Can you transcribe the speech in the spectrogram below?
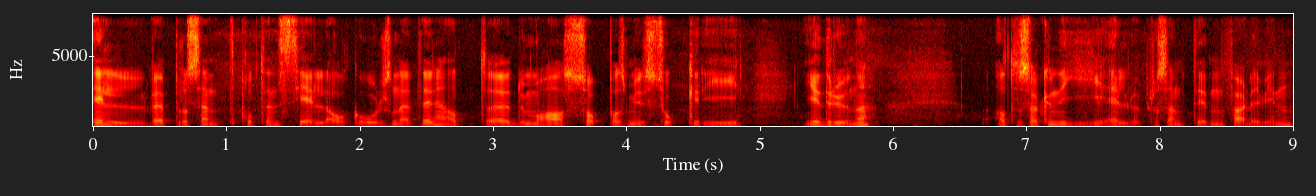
11% potensiell alkohol, som det heter. At uh, du må ha såpass mye sukker i, i druene at du skal kunne gi 11% i den ferdige vinen.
